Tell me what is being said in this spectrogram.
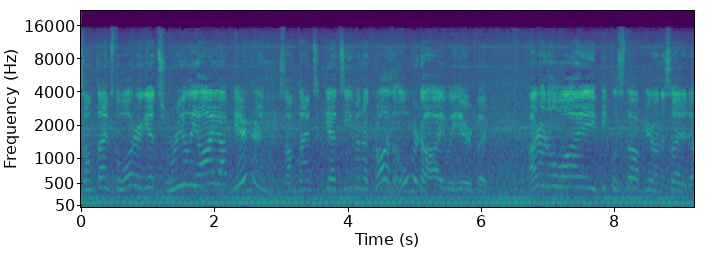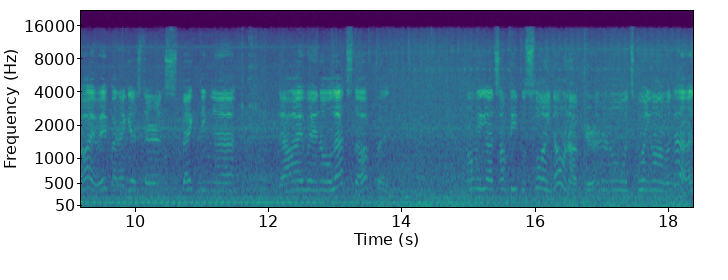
sometimes the water gets really high up here, and sometimes it gets even across over the highway here. But I don't know why people stop here on the side of the highway, but I guess they're inspecting uh, the highway and all that stuff. But we got some people slowing down up here. I don't know what's going on with that.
